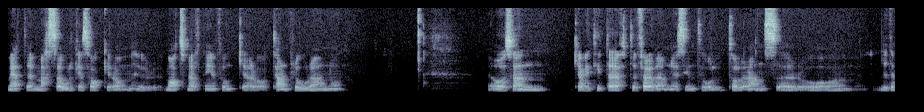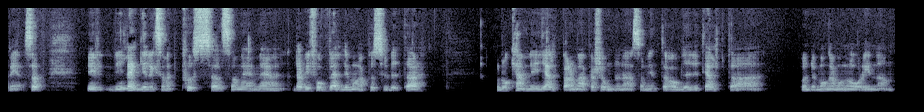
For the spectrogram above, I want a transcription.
mäter massa olika saker om hur matsmältningen funkar och tarmfloran. Och, och sen kan vi titta efter födoämnesintoleranser och lite mer. Så att vi, vi lägger liksom ett pussel som är med, där vi får väldigt många pusselbitar. Och då kan vi hjälpa de här personerna som inte har blivit hjälpta under många, många år innan.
